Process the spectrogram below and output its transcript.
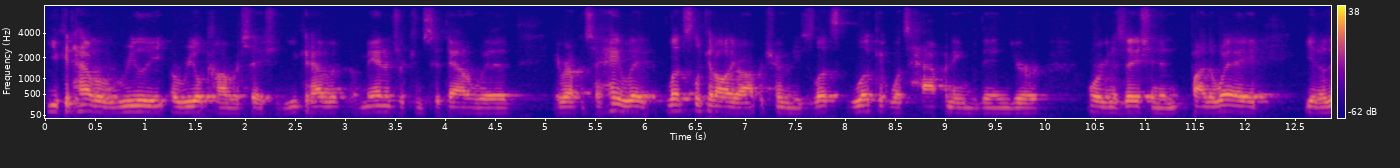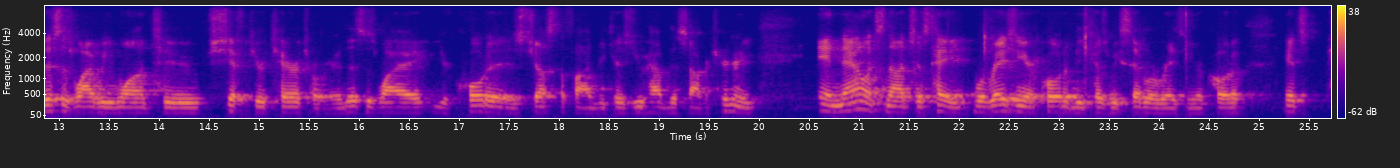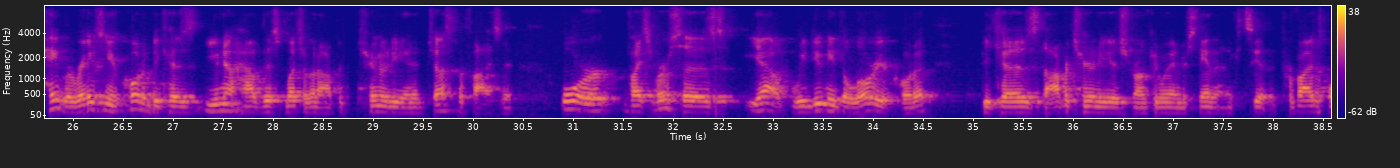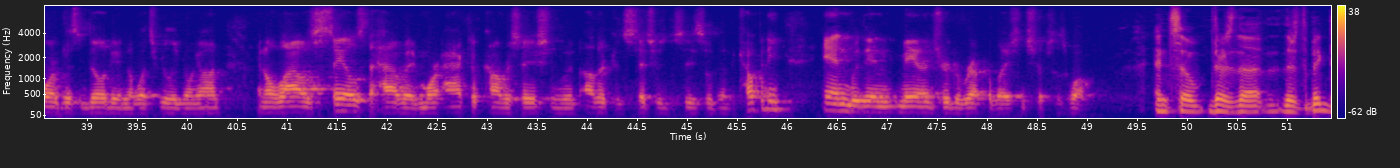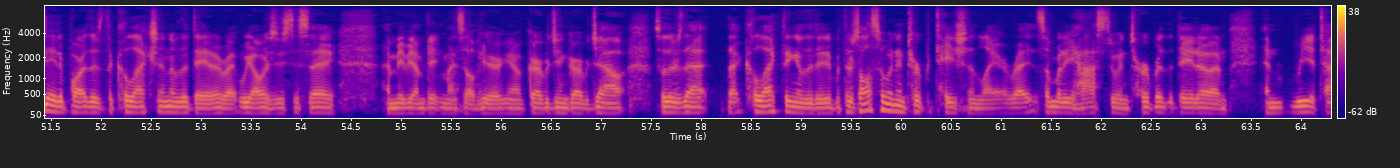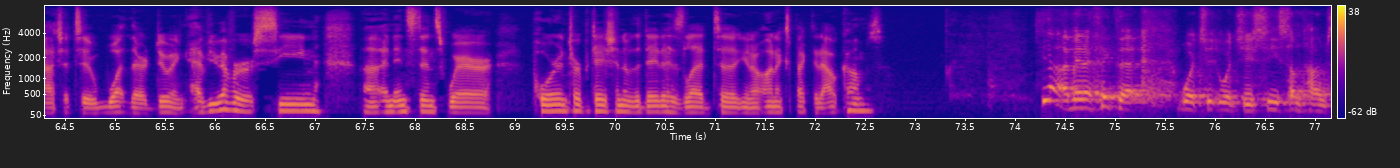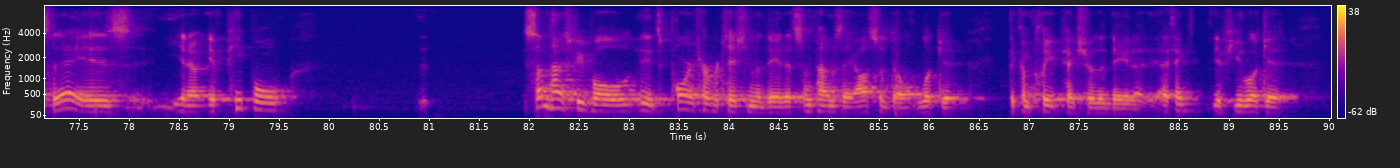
you could have a really a real conversation. You could have a, a manager can sit down with a rep and say, "Hey, let's look at all your opportunities. Let's look at what's happening within your organization." And by the way, you know, this is why we want to shift your territory, this is why your quota is justified because you have this opportunity. And now it's not just, hey, we're raising your quota because we said we're raising your quota. It's, hey, we're raising your quota because you now have this much of an opportunity and it justifies it. Or vice versa is, yeah, we do need to lower your quota because the opportunity is shrunk and we understand that and can see. It provides more visibility into what's really going on and allows sales to have a more active conversation with other constituencies within the company and within manager to rep relationships as well and so there's the there's the big data part there's the collection of the data right? We always used to say and maybe i'm dating myself here you know garbage in garbage out. So there's that that collecting of the data but there's also an interpretation layer right? Somebody has to interpret the data and and reattach it to what they're doing. Have you ever seen uh, an instance where poor interpretation of the data has led to you know unexpected outcomes? Yeah i mean i think that what you, what you see sometimes today is you know, if people, sometimes people, it's poor interpretation of the data. Sometimes they also don't look at the complete picture of the data. I think if you look at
